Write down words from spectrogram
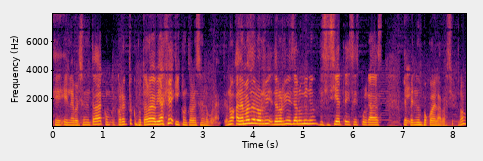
eh, en la versión de entrada, correcto, computadora de viaje y controles en el volante, ¿no? Además de los, de los rines de aluminio, 17 y 6 pulgadas, depende un poco de la versión, ¿no?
